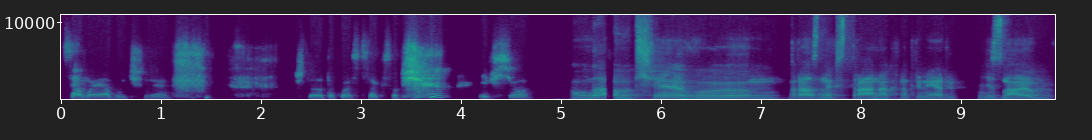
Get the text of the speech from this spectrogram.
самые обычные, что такое секс вообще, и все. Ну да, вообще в разных странах, например, не знаю,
